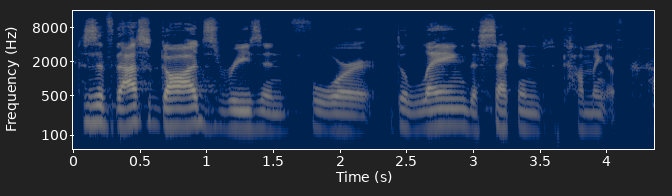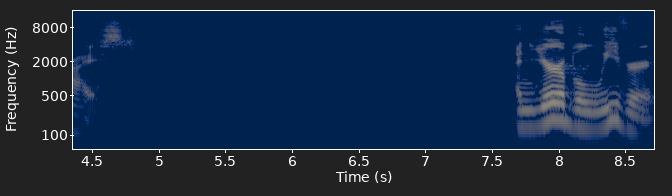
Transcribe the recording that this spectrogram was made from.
because if that's God's reason for delaying the second coming of Christ, and you're a believer,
